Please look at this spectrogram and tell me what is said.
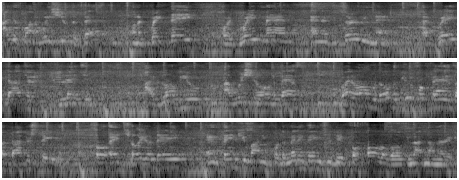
I just want to wish you the best on a great day for a great man and a deserving man, a great Dodger legend. I love you. I wish you all the best. Right along with all the beautiful fans at Dodger Stadium. So enjoy your day and thank you, Manny, for the many things you did for all of us in Latin America.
